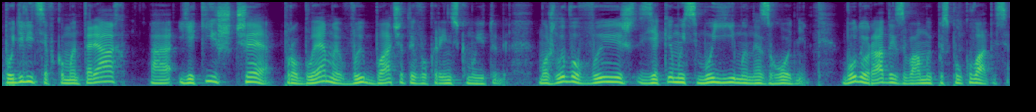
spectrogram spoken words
Поділіться в коментарях, а які ще проблеми ви бачите в українському Ютубі. Можливо, ви ж з якимись моїми не згодні. Буду радий з вами поспілкуватися.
